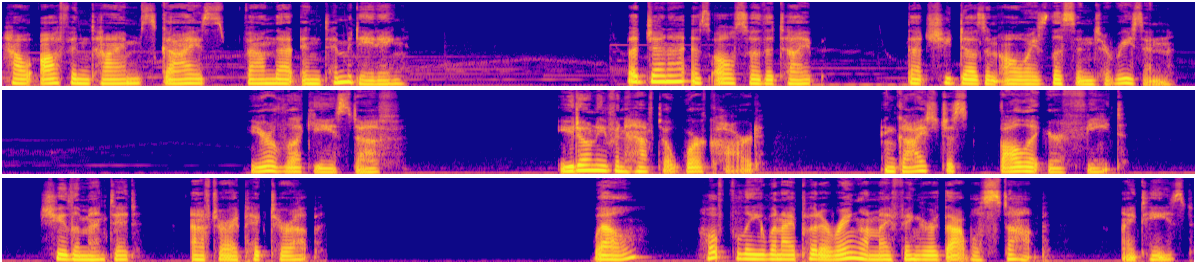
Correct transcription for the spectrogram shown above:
how oftentimes guys found that intimidating. But Jenna is also the type that she doesn't always listen to reason. You're lucky, Steph. You don't even have to work hard, and guys just fall at your feet, she lamented after I picked her up. Well, hopefully, when I put a ring on my finger, that will stop, I teased.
